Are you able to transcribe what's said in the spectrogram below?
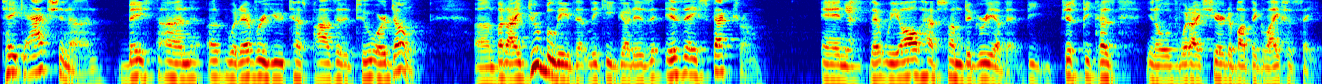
take action on based on uh, whatever you test positive to or don't. Um, but I do believe that leaky gut is is a spectrum, and Yeah. that we all have some degree of it. Be, just because you know of what I shared about the glyphosate,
